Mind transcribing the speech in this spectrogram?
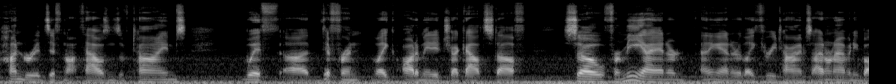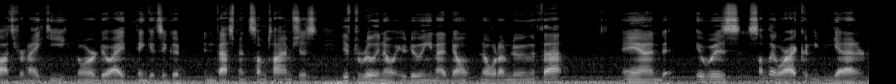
hundreds, if not thousands of times with uh, different like automated checkout stuff. So for me, I entered. I think I entered like three times. I don't have any bots for Nike, nor do I think it's a good investment. Sometimes, just you have to really know what you're doing, and I don't know what I'm doing with that. And it was something where I couldn't even get entered.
